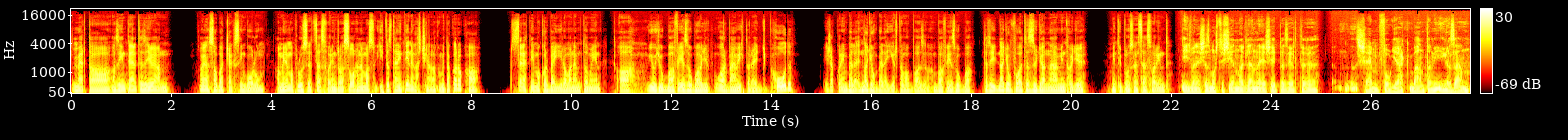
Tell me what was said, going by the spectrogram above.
Mert a, az internet ez egy olyan olyan szabadságszimbólum, ami nem a plusz 500 forintról szól, hanem az, hogy itt aztán én tényleg azt csinálok, amit akarok, ha szeretném, akkor beírom a nem tudom én a YouTube-ba, a Facebook-ba, hogy Orbán Viktor egy hód, és akkor én bele, nagyon beleírtam abba, az, abba a Facebookba. Tehát, hogy nagyobb volt ez ügy annál, mint hogy, mint hogy plusz 500 forint. Így van, és ez most is ilyen nagy lenne, és épp ezért sem fogják bántani igazán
